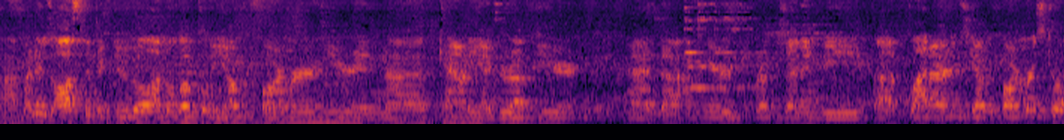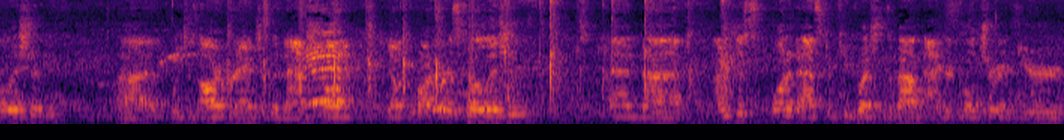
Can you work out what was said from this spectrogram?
Uh, my name is Austin McDougall. I'm a local young farmer here in uh, county. I grew up here, and uh, I'm here representing the uh, Flatirons Young Farmers Coalition, uh, which is our branch of the National Young Farmers Coalition. And uh, I just wanted to ask a few questions about agriculture and your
